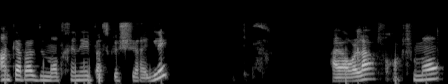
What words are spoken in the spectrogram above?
incapable de m'entraîner parce que je suis réglé. Alors là, franchement,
